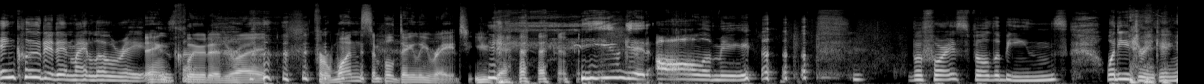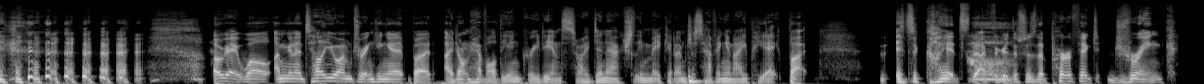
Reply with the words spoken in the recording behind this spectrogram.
included in my low rate. Included, right for one simple daily rate, you get you get all of me. Before I spill the beans, what are you drinking? okay, well, I'm going to tell you I'm drinking it, but I don't have all the ingredients, so I didn't actually make it. I'm just having an IPA. But it's a it's I figured this was the perfect drink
